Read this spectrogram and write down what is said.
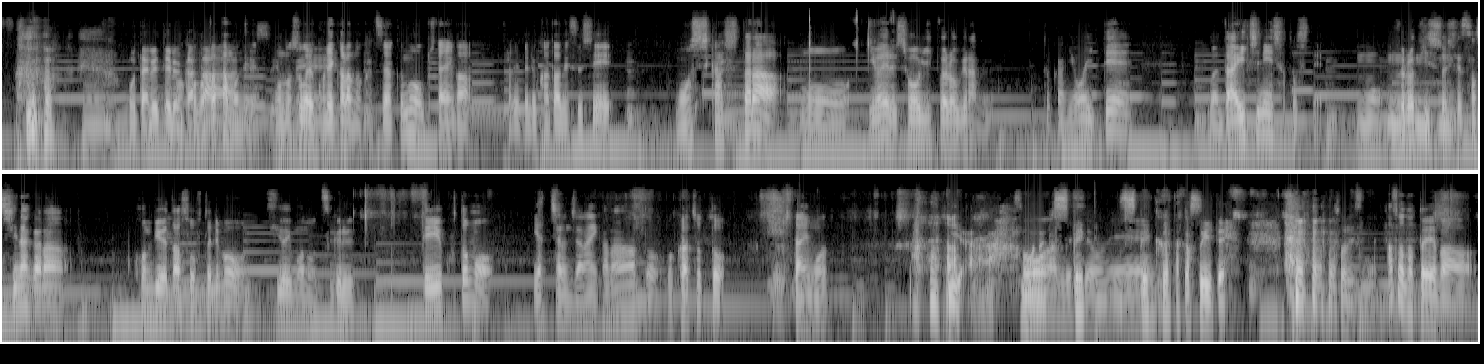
うん。持たれてるまあこの方もね。ものすごいこれからの活躍も期待がされてる方ですしもしかしたらもういわゆる将棋プログラムとかにおいて、まあ、第一人者としてもうプロ棋士として指しながら、コンピューターソフトでも強いものを作るっていうこともやっちゃうんじゃないかなと僕はちょっと期待もいやー もうなんかスペック、そうなんですよねスペックが高すぎて。そうですね。あと例えば、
